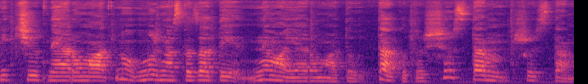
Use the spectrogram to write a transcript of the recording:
відчутний аромат. Ну, можна сказати, немає аромату. Так, ото щось там, щось там.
